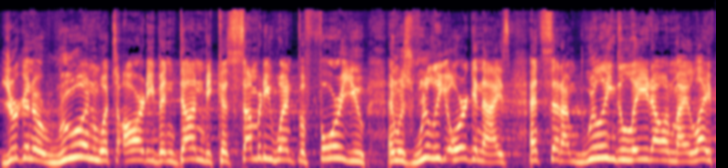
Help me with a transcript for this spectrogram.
you're gonna ruin what's already been done because somebody went before you and was really organized and said, I'm willing to lay down my life.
